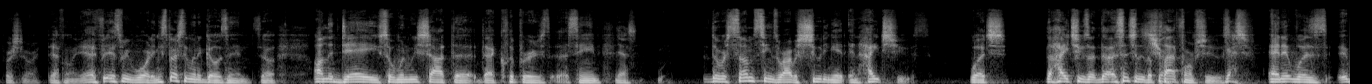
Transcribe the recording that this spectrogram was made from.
for sure, definitely. It's, it's rewarding, especially when it goes in. So on the day, so when we shot the that Clippers uh, scene, Yes. there were some scenes where I was shooting it in height shoes, which the high shoes are the- essentially the Sure. platform shoes. Yes. and it was it,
